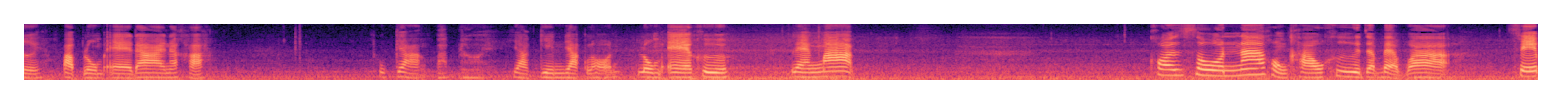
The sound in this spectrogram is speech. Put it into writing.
เลย ปรับลมแอร์ได้นะคะ ทุกอย่างปรับเลย อยากเย็นอยากร้อน ลมแอร์คือแรงมาก คอนโซลหน้าของเขาคือจะแบบว่า เซฟ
